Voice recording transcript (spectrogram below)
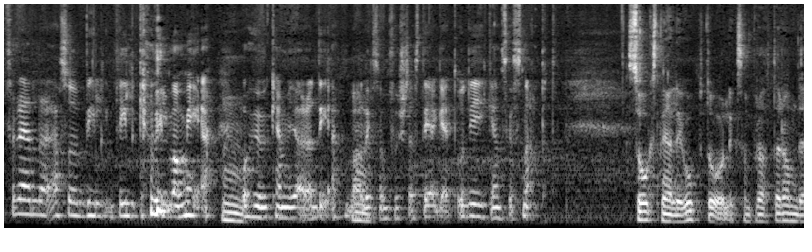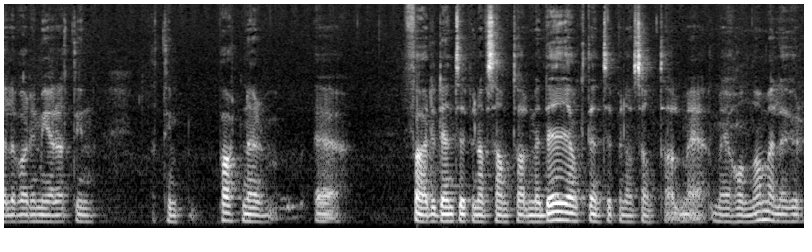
föräldrar? Alltså vil, vilka vill vara med? Mm. Och hur kan vi göra det? var Mm. liksom första steget. Och det gick ganska snabbt. Sågs ni allihop då och liksom pratade om det eller var det mer att din, att din partner eh, förde den typen av samtal med dig och den typen av samtal med, med honom eller hur?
